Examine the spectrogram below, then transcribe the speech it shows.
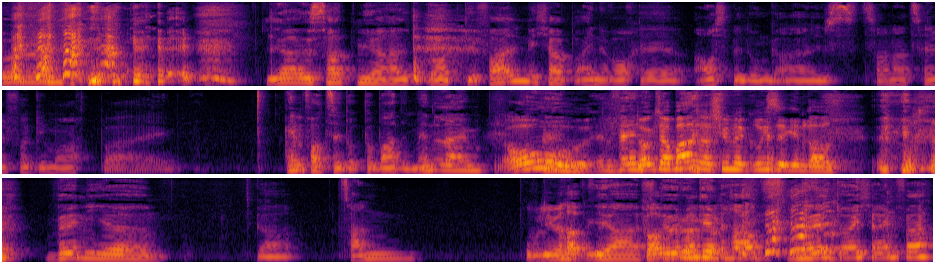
und, ja, es hat mir halt dort gefallen. Ich habe eine Woche Ausbildung als Zahnarzthelfer gemacht bei MVC Dr. Bade Mennheim. Oh, Wenn- wenn- Dr. Bader, schöne Grüße gehen raus. Wenn ihr ja, Zahn, Probleme habt? ja, kommt Störungen habt, meldet euch einfach.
